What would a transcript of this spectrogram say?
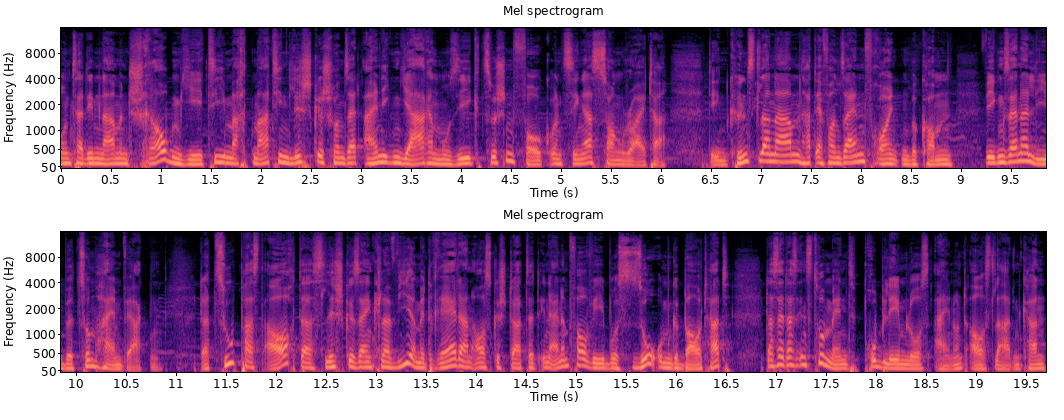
Unter dem Namen Schraubenjeti macht Martin Lischke schon seit einigen Jahren Musik zwischen Folk und Singer-Songwriter. Den Künstlernamen hat er von seinen Freunden bekommen, wegen seiner Liebe zum Heimwerken. Dazu passt auch, dass Lischke sein Klavier mit Rädern ausgestattet in einem VW-Bus so umgebaut hat, dass er das Instrument problemlos ein- und ausladen kann.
